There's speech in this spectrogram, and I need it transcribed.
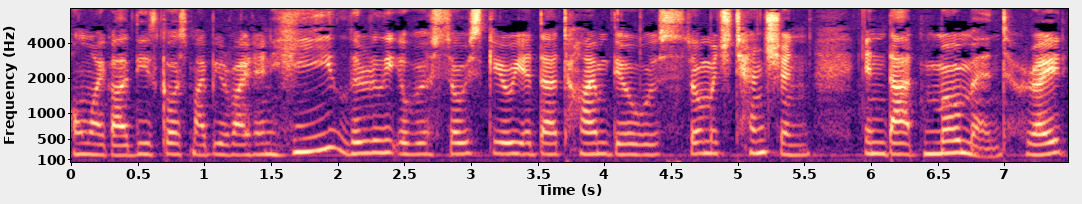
oh my god these girls might be right. And he literally it was so scary at that time. There was so much tension in that moment right?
